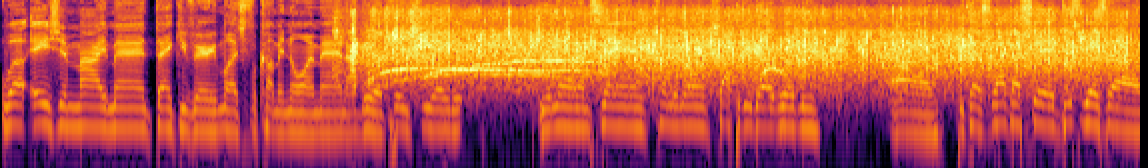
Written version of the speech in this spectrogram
Well, Asian My man, thank you very much for coming on, man. I do appreciate it. You know what I'm saying? Coming on, chopping it up with me. Uh, because, like I said, this was uh,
